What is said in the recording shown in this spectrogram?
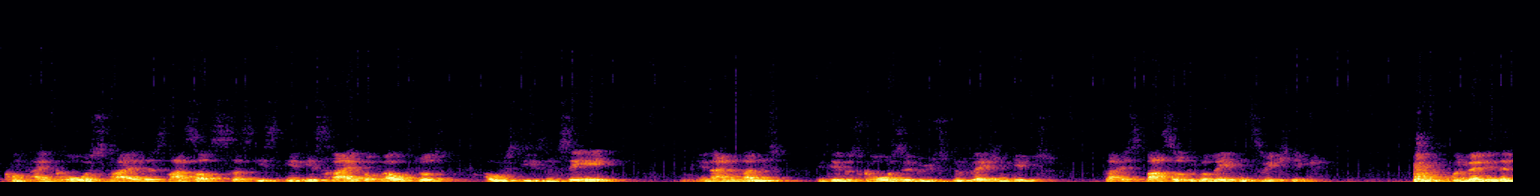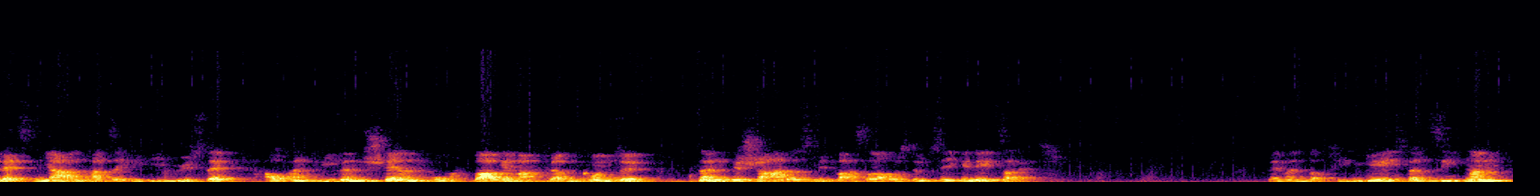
kommt ein Großteil des Wassers, das in Israel verbraucht wird, aus diesem See. In einem Land, in dem es große Wüstenflächen gibt, da ist Wasser überlebenswichtig. Und wenn in den letzten Jahren tatsächlich die Wüste auch an vielen Stellen fruchtbar gemacht werden konnte, dann geschah das mit Wasser aus dem See Genezareth. Wenn man dorthin geht, dann sieht man,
